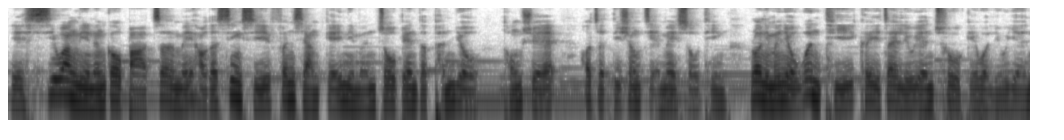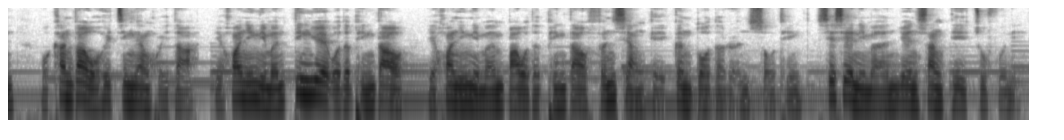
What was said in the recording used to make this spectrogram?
也希望你能够把这美好的信息分享给你们周边的朋友、同学或者弟兄姐妹收听。若你们有问题，可以在留言处给我留言。我看到我会尽量回答，也欢迎你们订阅我的频道，也欢迎你们把我的频道分享给更多的人收听。谢谢你们，愿上帝祝福你。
